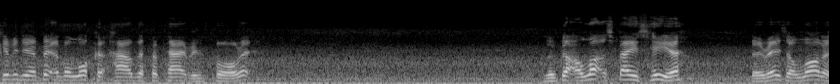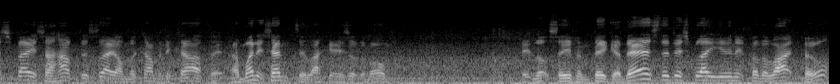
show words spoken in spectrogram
giving you a bit of a look at how they're preparing for it. We've got a lot of space here. There is a lot of space, I have to say, on the comedy carpet. And when it's empty, like it is at the moment, it looks even bigger. There's the display unit for the light pool.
